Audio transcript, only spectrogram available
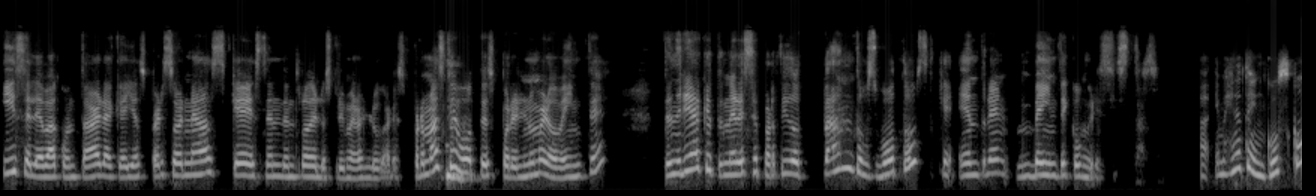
y se le va a contar a aquellas personas que estén dentro de los primeros lugares. Por más que votes por el número 20, tendría que tener ese partido tantos votos que entren 20 congresistas. Ah, imagínate en Cusco,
